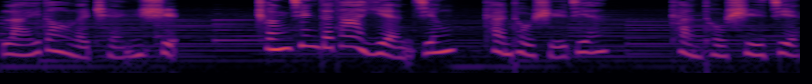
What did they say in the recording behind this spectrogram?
来到了尘世，澄净的大眼睛看透时间，看透世界。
